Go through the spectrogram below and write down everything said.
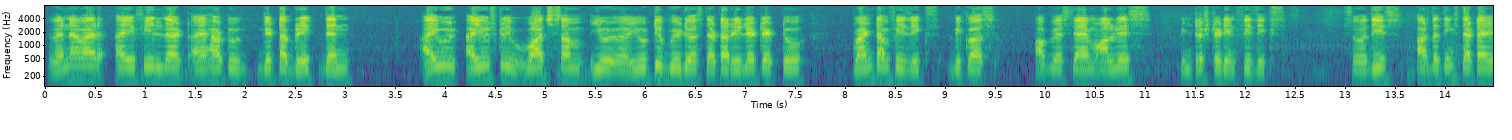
whenever I feel that I have to get a break, then I used to watch some uh, YouTube videos that are related to quantum physics because obviously I am always interested in physics. So these are the things that I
